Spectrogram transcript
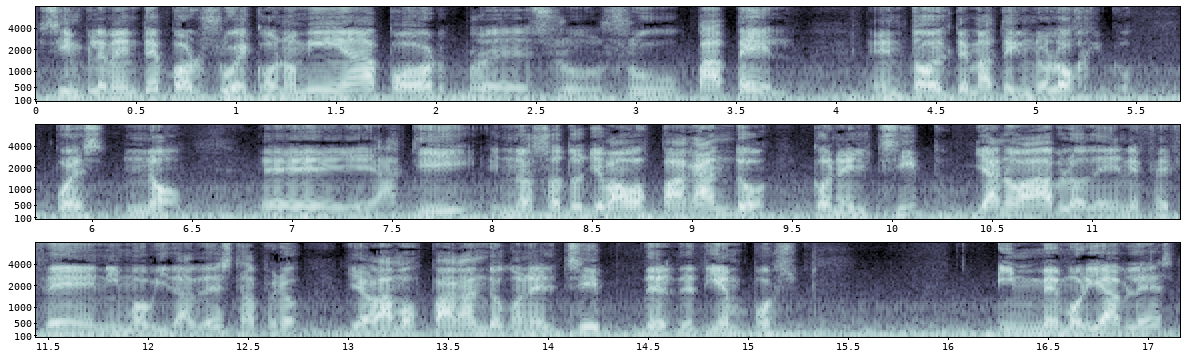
simplemente por su economía, por su, papel en todo el tema tecnológico. Pues no. Eh, aquí nosotros llevamos pagando con el chip, ya no hablo de NFC ni movidas de estas, pero llevamos pagando con el chip desde tiempos inmemoriables,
